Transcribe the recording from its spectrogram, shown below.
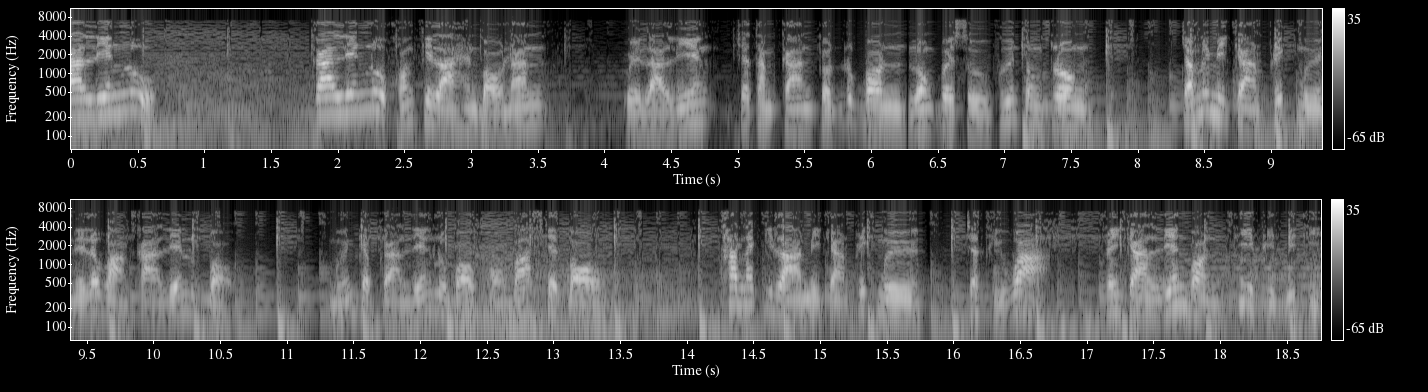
การเลี้ยงลูก การเลี้ยงลูกของกีฬาแฮนด์บอลนั้น เวลาเลี้ยงจะทำการกดลูกบอลลงไปสู่พื้นตรงๆ จะไม่มีการพลิกมือในระหว่างการเลี้ยงลูกบอล เหมือนกับการเลี้ยงลูกบอลของบาสเกตบอล ถ้านักกีฬามีการพลิกมือจะถือว่าเป็นการเลี้ยงบอลที่ผิดวิธี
